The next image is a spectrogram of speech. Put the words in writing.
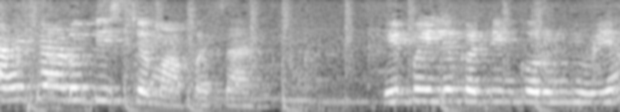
आहे अडोतीसच्या मापाचा आहे. हे पहिले कटिंग करून घेऊया.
